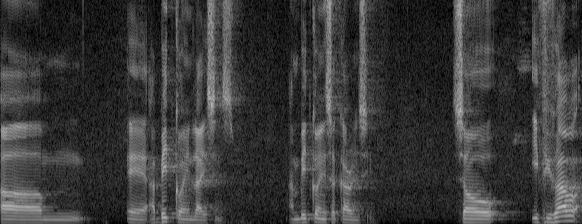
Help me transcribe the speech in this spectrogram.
um, a, a Bitcoin license, and Bitcoin is a currency. So if you have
